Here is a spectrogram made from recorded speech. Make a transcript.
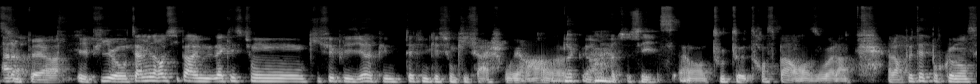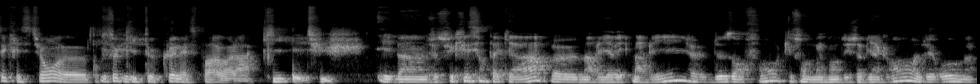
super. Et puis, on terminera aussi par la question qui fait plaisir et puis peut-être une question qui fâche, on verra. Euh, D'accord, pas de souci. En toute transparence, voilà. Alors peut-être pour commencer, Christian, euh, pour ceux qui te connaissent pas, voilà, qui es-tu? Eh ben, je suis Christian Tacard, marié avec Marie, deux enfants qui sont maintenant déjà bien grands. Jérôme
